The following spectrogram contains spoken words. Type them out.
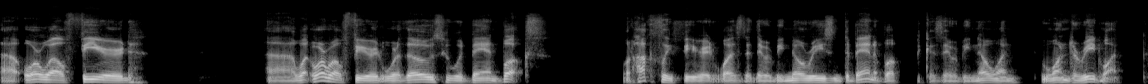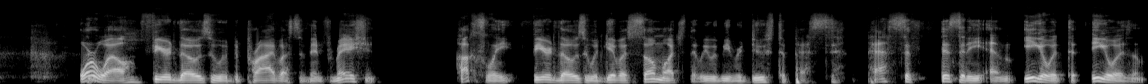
uh, Orwell feared. Uh, what Orwell feared were those who would ban books. What Huxley feared was that there would be no reason to ban a book because there would be no one who wanted to read one. Orwell feared those who would deprive us of information. Huxley feared those who would give us so much that we would be reduced to pacificity and ego- egoism.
